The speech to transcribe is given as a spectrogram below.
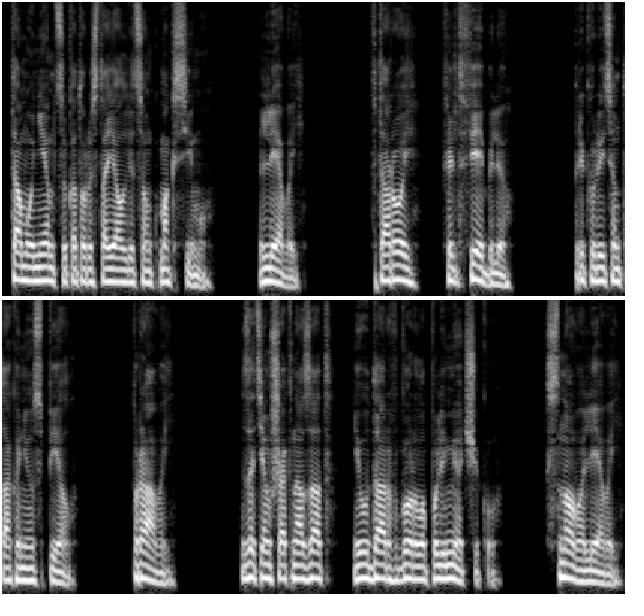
— тому немцу, который стоял лицом к Максиму. Левый. Второй — фельдфебелю. Прикурить он так и не успел. Правый. Затем шаг назад и удар в горло пулеметчику. Снова левый.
